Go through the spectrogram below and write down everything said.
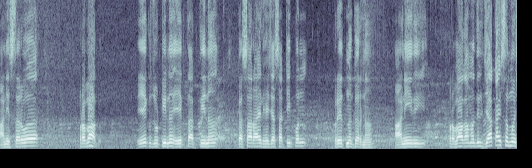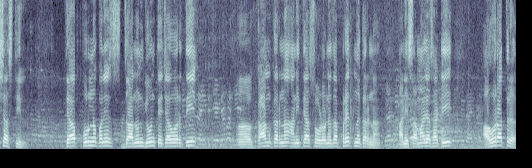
आणि सर्व प्रभाग एकजुटीनं एक ताकदीनं कसा राहील ह्याच्यासाठी पण प्रयत्न करणं आणि प्रभागामधील ज्या काही समस्या असतील त्या पूर्णपणे जाणून घेऊन त्याच्यावरती काम करणं आणि त्या सोडवण्याचा प्रयत्न करणं आणि समाजासाठी अहोरात्र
